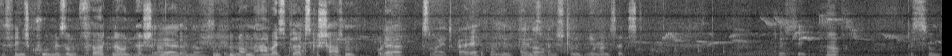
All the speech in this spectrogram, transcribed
das finde ich cool, mit so einem Pförtner und einer Schranke. Ja, genau. Und noch einen Arbeitsplatz geschaffen. Oder Ja. zwei, drei, wenn Genau. 20 Stunden jemand sitzt. Richtig. Ja. Bisschen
